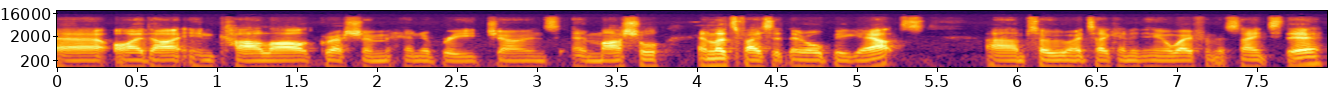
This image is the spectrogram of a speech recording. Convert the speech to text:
uh, either in Carlisle, Gresham, Hannebery, Jones, and Marshall. And let's face it, they're all big outs. Um, so we won't take anything away from the Saints there.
